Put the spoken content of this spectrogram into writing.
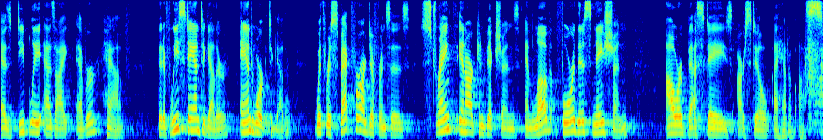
as deeply as I ever have, that if we stand together and work together with respect for our differences, strength in our convictions, and love for this nation, our best days are still ahead of us.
